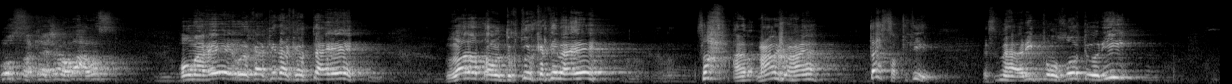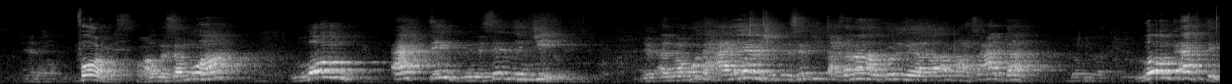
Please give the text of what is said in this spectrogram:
بص كده شبه بعض بص. هما إيه؟ لك كده كتبتها إيه؟ غلط أو الدكتور كاتبها إيه؟ صح. أنا معايا مش معايا. تحصل كتير. اسمها repository forms أو بيسموها long acting penicillin G يبقى الموجود حاليا مش البنسلين بتاع زمان أو كل أربع ساعات ده. long acting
